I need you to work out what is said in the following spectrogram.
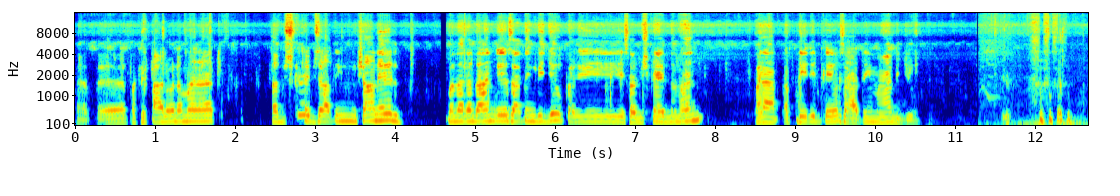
At uh, pakipalo naman at subscribe sa ating channel. Kung nagandaan kayo sa ating video, paki-subscribe naman para updated kayo sa ating mga video.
